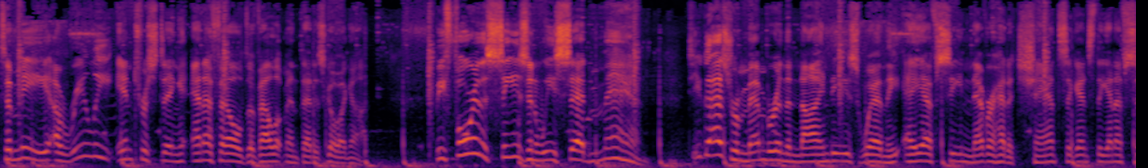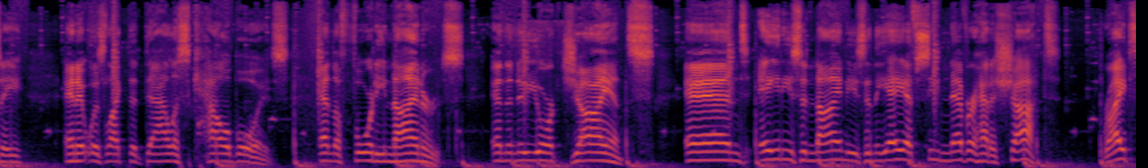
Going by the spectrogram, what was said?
to me, a really interesting NFL development that is going on. Before the season, we said, man, do you guys remember in the 90s when the AFC never had a chance against the NFC? And it was like the Dallas Cowboys and the 49ers and the New York Giants and 80s and 90s and the AFC never had a shot, right?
